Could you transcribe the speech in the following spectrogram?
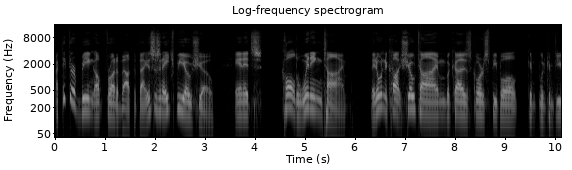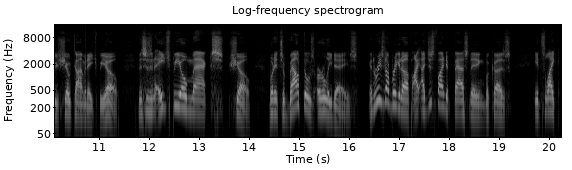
I think they're being upfront about the fact this is an HBO show and it's called Winning Time. They don't want to call it Showtime because, of course, people can, would confuse Showtime and HBO. This is an HBO Max show, but it's about those early days. And the reason I bring it up, I, I just find it fascinating because it's like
